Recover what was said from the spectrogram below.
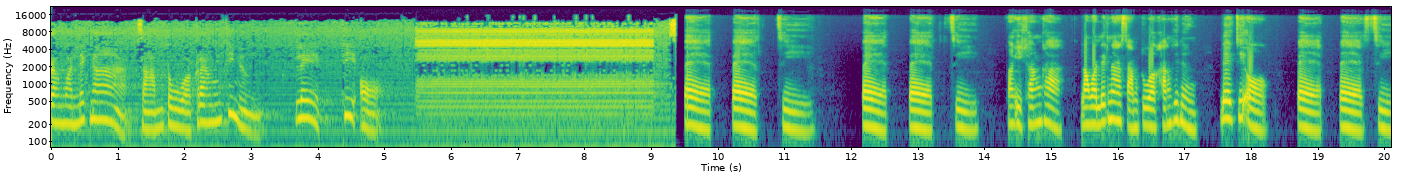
รางวัลเลขหน้าสามตัวครั้งที่หนึ่งเลขที่ออกแปดแปดสี่แปดแปดสี่ฟังอีกครั้งค่ะ รางวัลเลขหน้าสามตัวครั้งที่หนึ่งเลขที่ออกแปดแปดสี่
